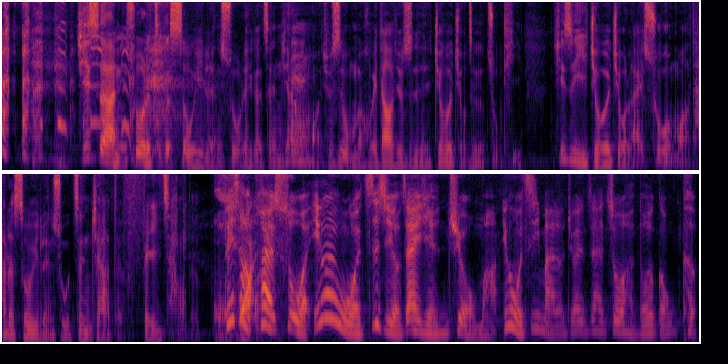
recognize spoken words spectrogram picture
其实啊，你说的这个受益人数的一个增加嘛，就是我们回到就是九二九这个主题。其实以九二九来说嘛，它的受益人数增加的非常的非常快速啊。因为我自己有在研究嘛，因为我自己买了就会在做很多的功课。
